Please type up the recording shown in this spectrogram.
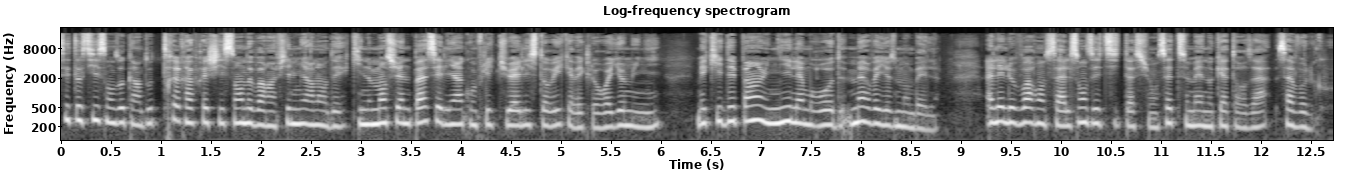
C'est aussi sans aucun doute très rafraîchissant de voir un film irlandais qui ne mentionne pas ses liens conflictuels historiques avec le Royaume-Uni, mais qui dépeint une île émeraude merveilleusement belle. Allez le voir en salle sans hésitation cette semaine au 14A, ça vaut le coup.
